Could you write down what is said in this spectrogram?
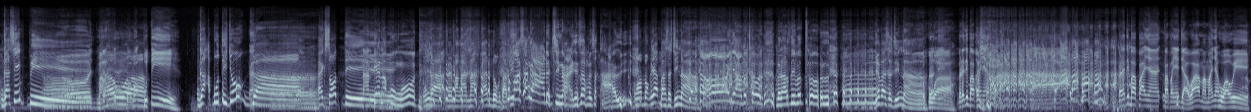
Enggak sipit. Oh, malah Jawa. bawa putih. Enggak putih juga. Eksotis. Nanti anak pungut. Enggak, memang anak kandung tapi Masa nggak ada Cinanya sama sekali? ngomongnya bahasa Cina. Oh ya betul, berarti betul. Dia bahasa Cina. Kuah. berarti bapaknya berarti bapaknya bapaknya Jawa mamanya Huawei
